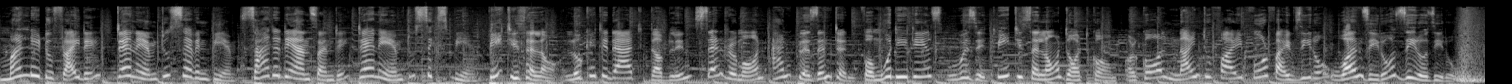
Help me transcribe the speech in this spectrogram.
Monday to Friday, 10 a.m. to 7 p.m. Saturday and Sunday, 10 a.m. to 6 p.m. PT Salon located at Dublin, St. Ramon and Pleasanton. For more details, visit ptsalon.com or call 925 450 1000.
